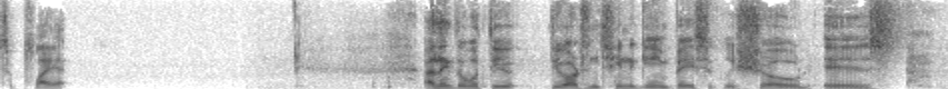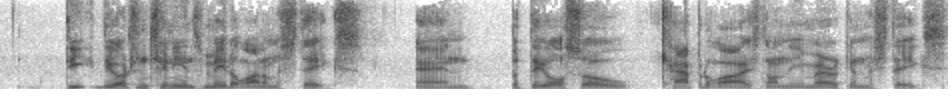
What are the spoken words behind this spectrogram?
to play it? I think that what the the Argentina game basically showed is the the Argentinians made a lot of mistakes, and but they also capitalized on the American mistakes,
